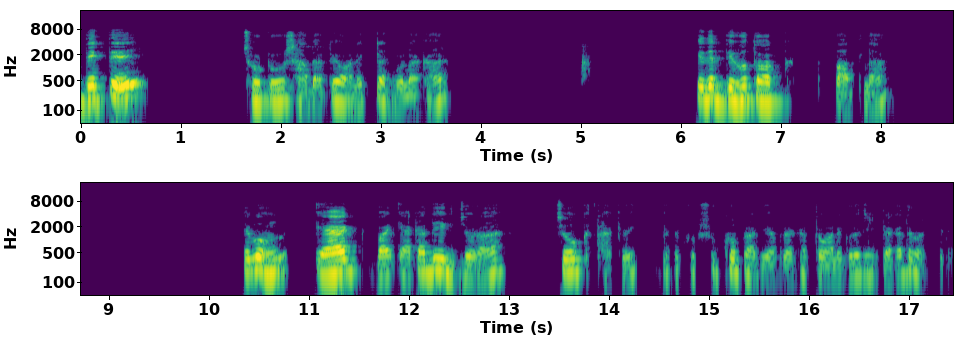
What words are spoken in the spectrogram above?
দেখতে ছোট, সাদাটে অনেকটা গোলাকার। এদের দেহত্বক পাতলা। এবং এক বা একাধিক জোড়া চোখ থাকে, যেটা খুব সূক্ষ্ম প্রাণী, আমরা এখানে তো অনেকগুলো জিনিস দেখাতে পারছি না।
